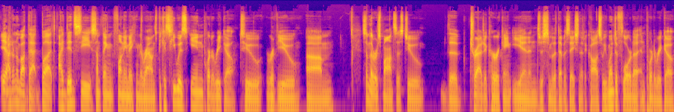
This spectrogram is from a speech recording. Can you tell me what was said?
Yeah. I don't know about that, but I did see something funny making the rounds because he was in Puerto Rico to review um, some of the responses to the tragic Hurricane Ian and just some of the devastation that it caused. So we went to Florida and Puerto Rico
